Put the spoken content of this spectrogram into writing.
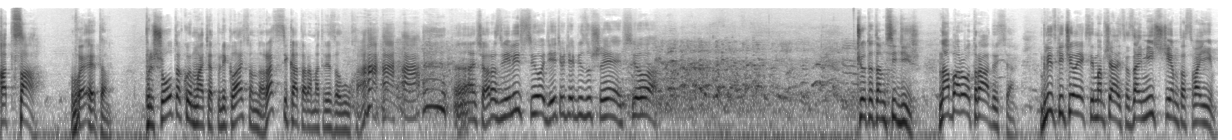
отца в этом? Пришел такой, мать отвлеклась, он раз секатором отрезал ухо. А что, развелись, все, дети у тебя без ушей, все. Что ты там сидишь? Наоборот, радуйся. Близкий человек с ним общается, займись чем-то своим.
